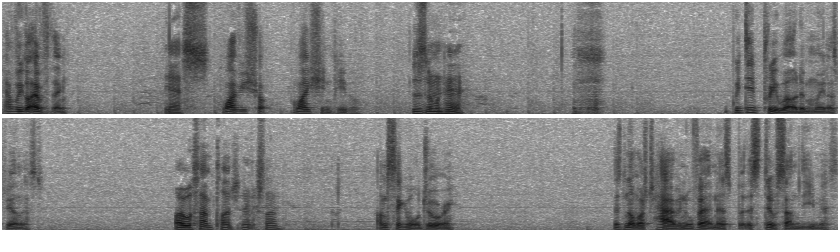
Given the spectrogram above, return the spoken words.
Have we got everything? Yes. Why have you shot... Why are you shooting people? There's no one here. We did pretty well, didn't we? Let's be honest. I will sabotage it next time. I'm just taking more jewellery. There's not much to have, in all fairness, but there's still some that you missed.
